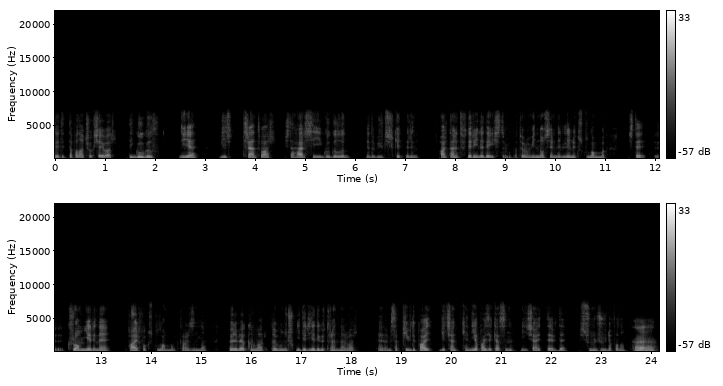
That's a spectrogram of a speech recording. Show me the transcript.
Reddit'te falan çok şey var. The Google diye bir trend var. İşte her şeyi Google'ın ya da büyük şirketlerin alternatifleriyle değiştirmek. Atıyorum Windows yerine Linux kullanmak. işte e, Chrome yerine Firefox kullanmak tarzında. Böyle bir akım var. Tabii bunu çok ileriye de götürenler var. E, mesela PewDiePie geçen kendi yapay zekasını inşa etti evde. Bir sunucuyla falan. Ha.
